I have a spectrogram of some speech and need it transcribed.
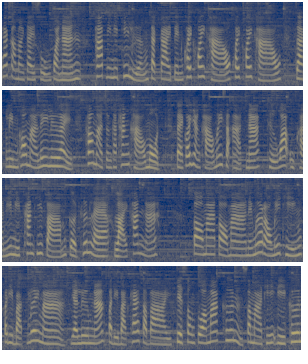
ถ้ากำลังใจสูงกว่านั้น ภาพนิมิตที่เหลืองจะกลายเป็นค่อยๆขาว ค่อยๆขาว จากริมเข้ามาเรื่อยๆ เข้ามาจนกระทั่งขาวหมด แต่ก็ยังขาวไม่สะอาดนัก ถือว่าอุคานิมิตขั้นที่ 3 เกิดขึ้นแล้วหลายขั้นนะ ต่อมาต่อมาในเมื่อเราไม่ทิ้งปฏิบัติเรื่อยมา อย่าลืมนะ ปฏิบัติแค่สบาย จิตทรงตัวมากขึ้น สมาธิดีขึ้น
